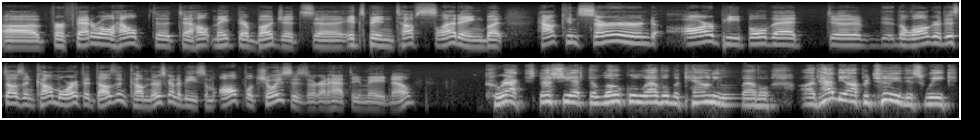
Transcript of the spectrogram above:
Uh, for federal help to, to help make their budgets, uh, it's been tough sledding. But how concerned are people that uh, the longer this doesn't come, or if it doesn't come, there's going to be some awful choices that are going to have to be made? No. Correct, especially at the local level, the county level. I've had the opportunity this week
